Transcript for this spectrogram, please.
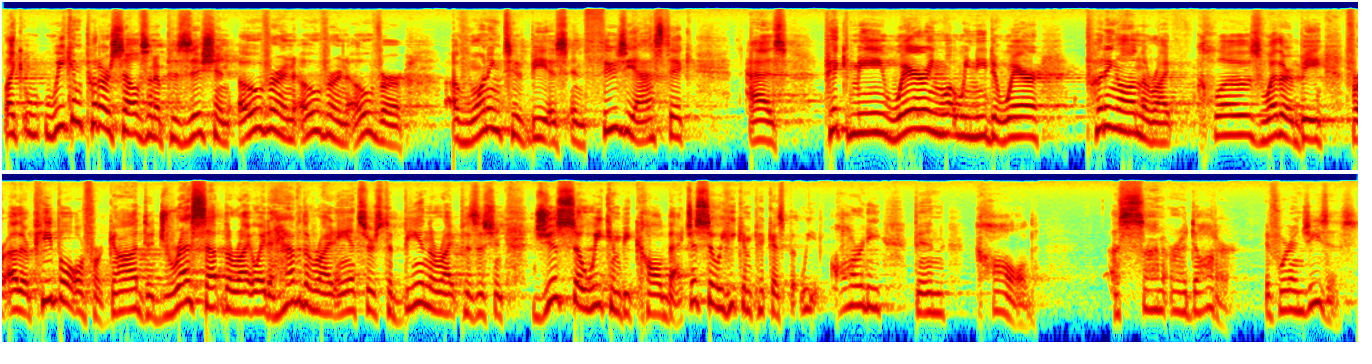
Like we can put ourselves in a position over and over and over of wanting to be as enthusiastic as pick me, wearing what we need to wear, putting on the right clothes, whether it be for other people or for God, to dress up the right way, to have the right answers, to be in the right position, just so we can be called back, just so He can pick us. But we've already been called a son or a daughter if we're in Jesus.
